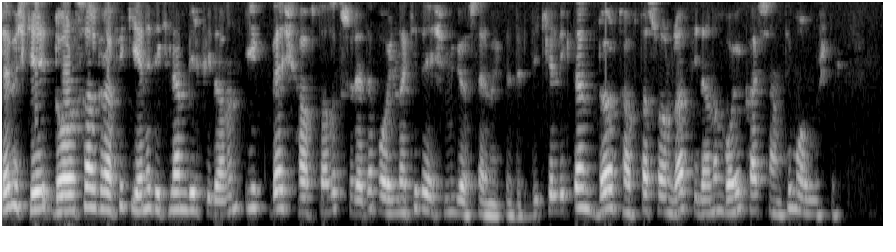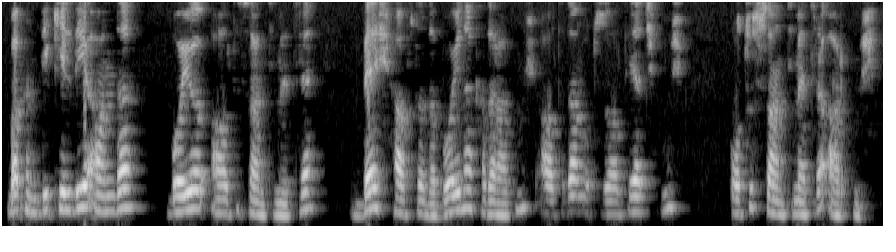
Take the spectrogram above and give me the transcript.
Demiş ki doğrusal grafik yeni dikilen bir fidanın ilk 5 haftalık sürede boyundaki değişimi göstermektedir. Dikildikten 4 hafta sonra fidanın boyu kaç santim olmuştur? Bakın dikildiği anda boyu 6 santimetre. 5 haftada boyuna kadar artmış. 6'dan 36'ya çıkmış. 30 santimetre artmış.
